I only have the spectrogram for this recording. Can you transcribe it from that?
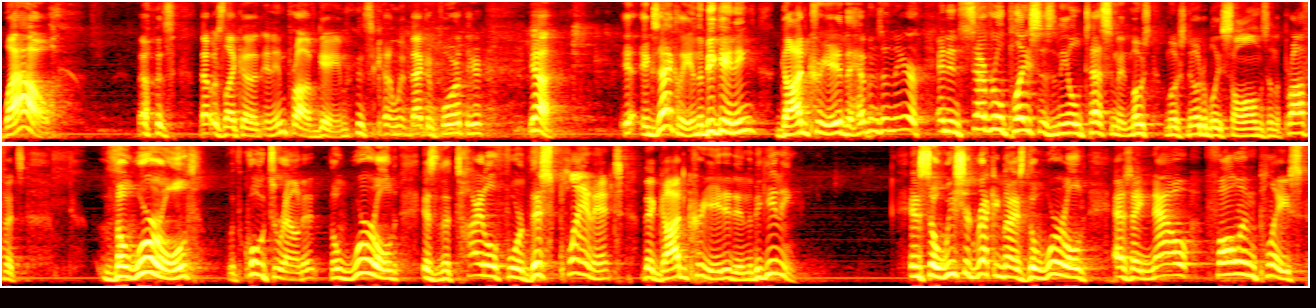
Wow. That was, that was like a, an improv game. it kind of went back and forth here. Yeah. Exactly. In the beginning, God created the heavens and the earth. And in several places in the Old Testament, most, most notably Psalms and the prophets, the world, with quotes around it, the world is the title for this planet that God created in the beginning. And so we should recognize the world as a now fallen place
